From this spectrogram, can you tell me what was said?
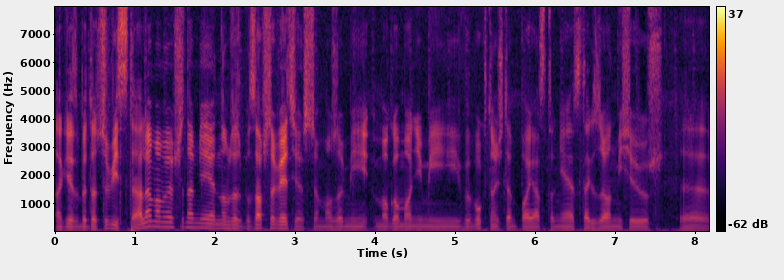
takie zbyt oczywiste, ale mamy przynajmniej jedną rzecz, bo zawsze wiecie, jeszcze może mi, mogą oni mi wybuchnąć ten pojazd, to nie jest tak, że on mi się już e,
